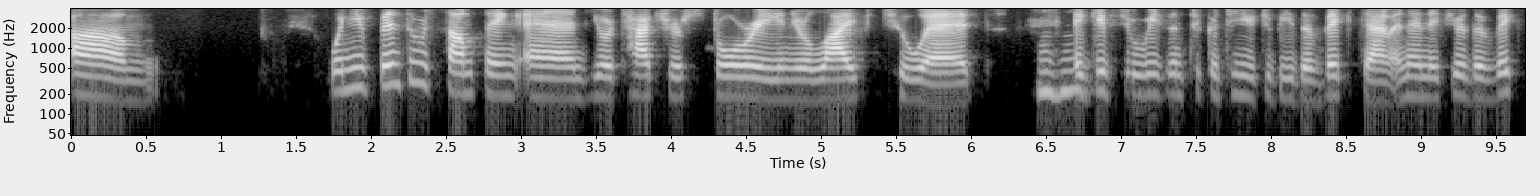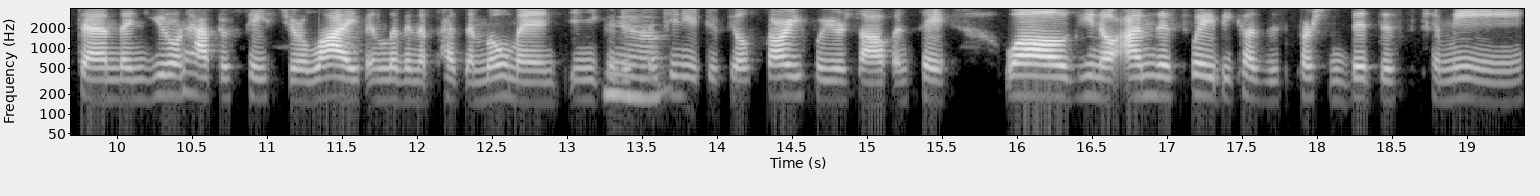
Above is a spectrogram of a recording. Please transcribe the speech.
um, when you've been through something and you attach your story and your life to it, Mhm. it gives you reason to continue to be the victim. And then if you're the victim, then you don't have to face your life and live in the present moment. And you can just continue to feel sorry for yourself and say, well, you know, I'm this way because this person did this to me.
